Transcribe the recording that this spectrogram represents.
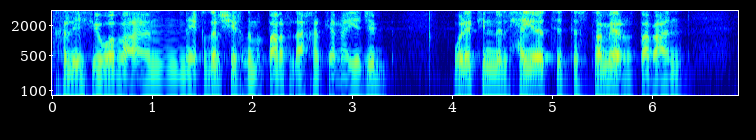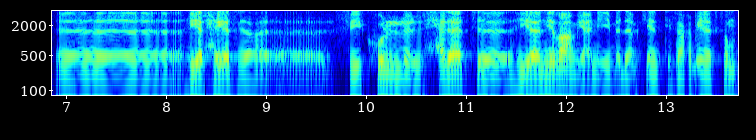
تخليه في وضع ما يقدرش يخدم الطرف الآخر كما يجب ولكن الحياة تستمر طبعا. هي الحياة آه، في كل الحالات آه، هي نظام يعني ما دام كان اتفاق بيناتكم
